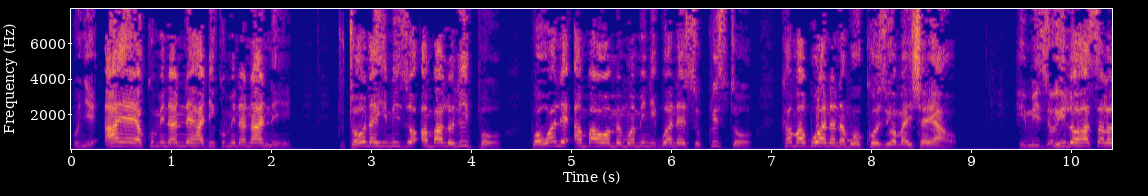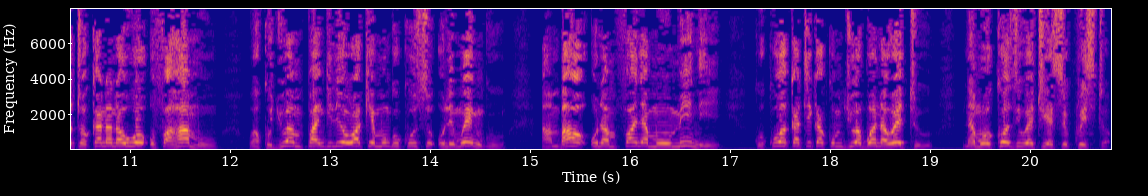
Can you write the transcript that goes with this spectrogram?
kwenye aya ya 14 hadi 18 tutaona himizo ambalo lipo kwa wale ambao wamemwamini bwana yesu kristo kama bwana na mwokozi wa maisha yao. Himizo hilo hasa lotokana na huo ufahamu wa kujua mpangilio wake mungu kuhusu ulimwengu ambao unamfanya muumini kukuwa katika kumjua bwana wetu na mwokozi wetu yesu kristo.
